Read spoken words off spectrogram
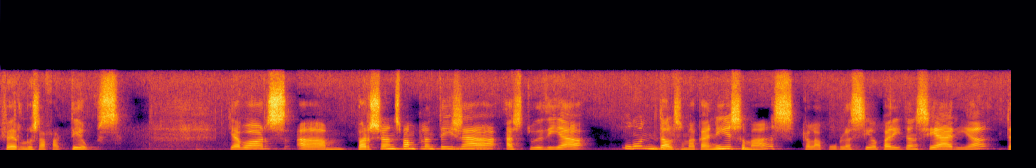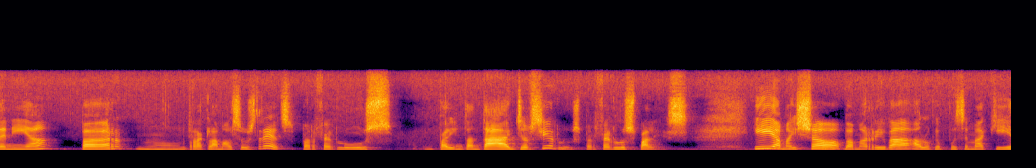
fer-los efectius. Llavors, per això ens vam plantejar estudiar un dels mecanismes que la població penitenciària tenia per mm, reclamar els seus drets, per fer-los per intentar exercir-los, per fer-los palès. I amb això vam arribar a lo que posem aquí,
